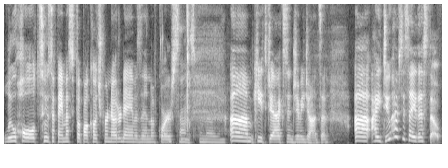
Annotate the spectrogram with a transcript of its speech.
Lou Holtz, who's a famous football coach for Notre Dame, is in, of course. Sounds familiar. Um, Keith Jackson, Jimmy Johnson. Uh, I do have to say this though.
